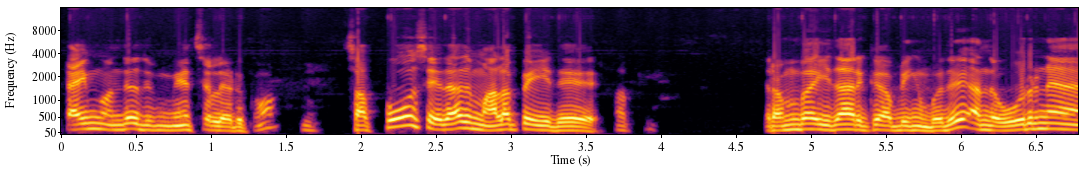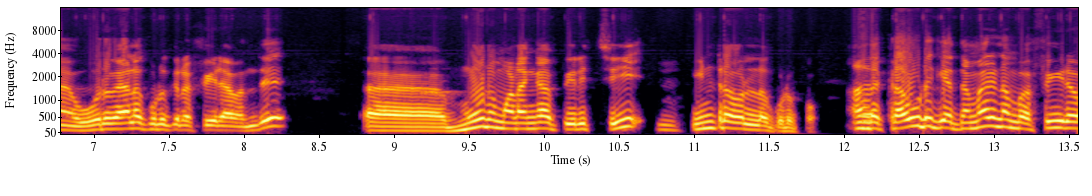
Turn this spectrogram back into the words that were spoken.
டைம் வந்து அது மேய்ச்சல் எடுக்கும். சப்போஸ் ஏதாவது மழை பெய்யுது. ரொம்ப இதா இருக்கு அப்படிங்கும்போது அந்த ஒரு நே- ஒரு வேளை கொடுக்குற ஃபீடை வந்து மூணு மடங்கா பிரிச்சு. இன்டர்வல்ல கொடுப்போம். அந்த க்ரௌடுக்கு ஏத்த மாதிரி நம்ம ஃபீடை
